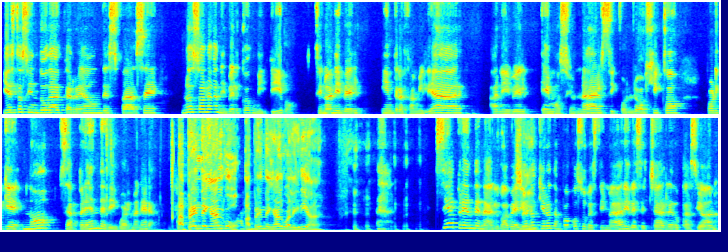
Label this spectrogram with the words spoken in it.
y esto sin duda acarrea un desfase no solo a nivel cognitivo, sino a nivel intrafamiliar, a nivel emocional, psicológico, porque no se aprende de igual manera. ¿Aprenden algo? ¿Aprenden algo, alegría? sí aprenden algo. A ver, yo no quiero tampoco subestimar y desechar la educación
